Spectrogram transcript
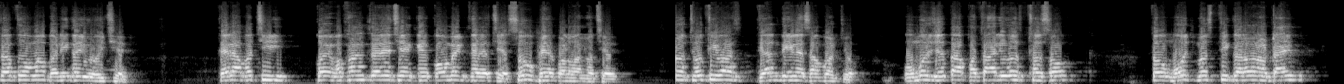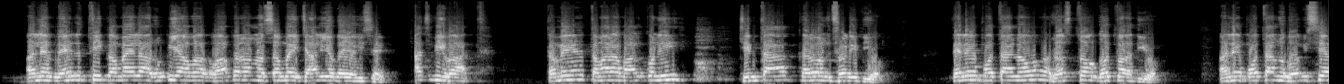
તત્વોમાં બની ગયું હોય છે. તેના પછી કોઈ વખાણ કરે છે કે કોમેન્ટ કરે છે? શું ફેર પડવાનો છે? ચોથી વાત ધ્યાન દઈને સાંભળજો. ઉંમર જતા પથારી વર્ષ થશો, તો મોજ મસ્તી કરવાનો ટાઈમ અને મહેનતથી કમાયેલા રૂપિયા વાપરવાનો સમય ચાલ્યો ગયો છે પાંચમી વાત, તમે તમારા બાળકોની ચિંતા કરવાનું છોડી દો. તેને પોતાનો રસ્તો ગોતવા દો અને પોતાનું ભવિષ્ય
